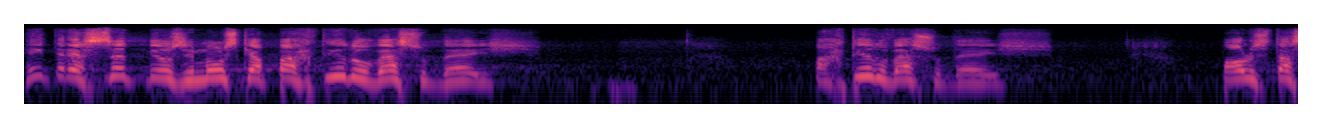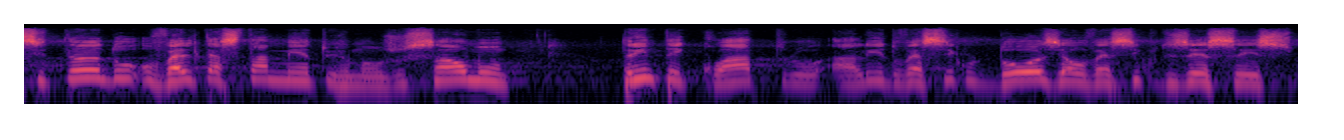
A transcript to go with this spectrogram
É interessante, meus irmãos, que a partir do verso 10, a partir do verso 10, Paulo está citando o Velho Testamento, irmãos, o Salmo 34, ali do versículo 12 ao versículo 16.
